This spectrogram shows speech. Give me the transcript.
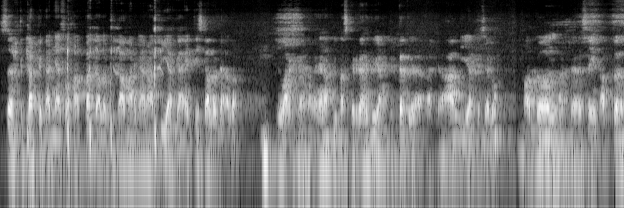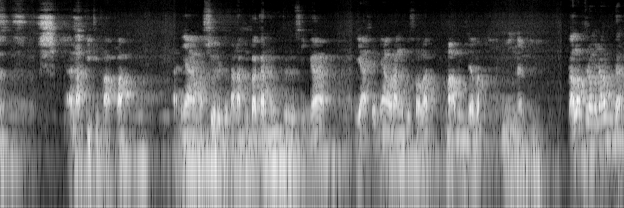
sedekat-dekatnya sahabat, kalau di kamarnya Nabi ya gak etis kalau tidak apa keluarga. Makanya Nabi pas gerah itu yang dekat ya ada Ali, ada siapa? Fadl, ada Sayyid Abbas, Nabi di Papa. Hanya masyur itu karena Abu Bakar mundur sehingga ya akhirnya orang itu sholat makmum siapa? Nabi. Kalau Abdurrahman enggak.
